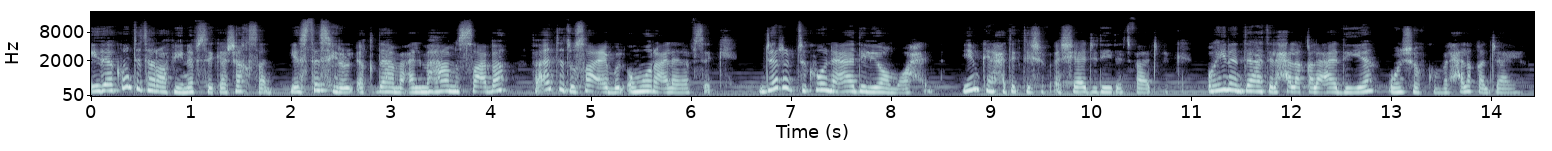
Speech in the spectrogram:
إذا كنت ترى في نفسك شخصا يستسهل الإقدام على المهام الصعبة فأنت تصعب الأمور على نفسك. جرب تكون عادي اليوم واحد. يمكن حتكتشف أشياء جديدة تفاجئك. وهنا انتهت الحلقة العادية ونشوفكم في الحلقة الجاية.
